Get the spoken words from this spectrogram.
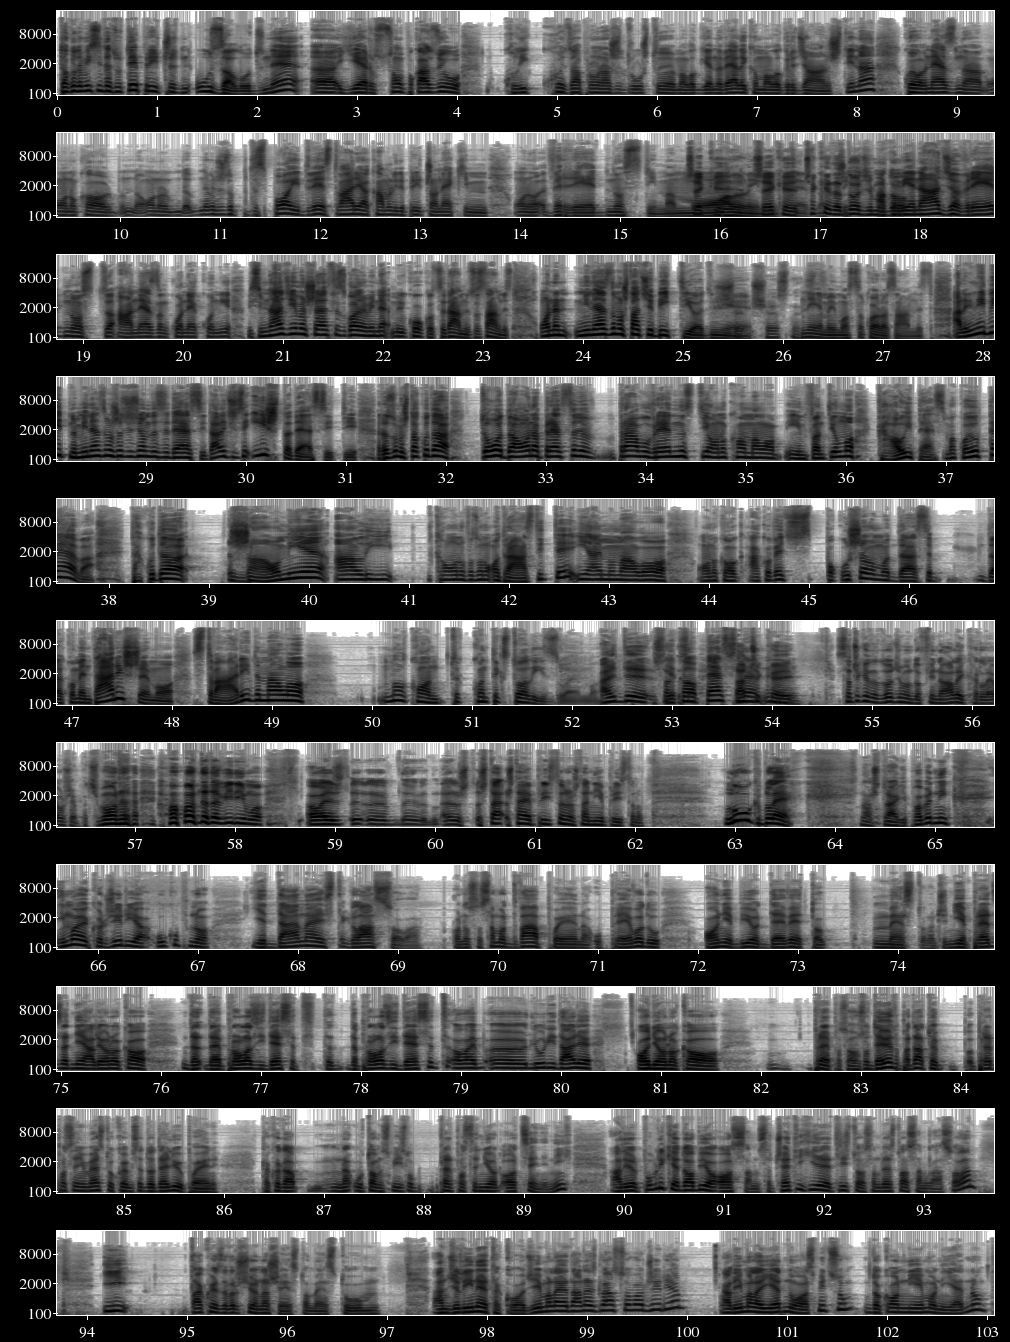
tako da mislim da su te priče uzaludne, uh, jer samo pokazuju koliko je zapravo naše društvo je malo, jedna velika malograđanština koja ne zna ono kao ono ne može da, da spoji dve stvari a kamoli da priča o nekim ono vrednostima Čekaj, molim čekaj, te, čekaj da znači, dođemo ako do- mi je nađa vrednost a ne znam ko neko nije mislim nađa ima 16 godina mi ne, koliko 17 18 ona mi ne znamo šta će biti od nje Še, 16. Nema im osam, skoro 18. Ali nije bitno, mi ne znamo šta će s njom da se desi. Da li će se išta desiti. Razumeš, tako da to da ona predstavlja pravu vrednost je ono kao malo infantilno, kao i pesma koju peva. Tako da, žao mi je, ali kao ono fazonu odrastite i ajmo malo ono kao ako već pokušavamo da se da komentarišemo stvari da malo malo kont kontekstualizujemo. Ajde, sa, Jer kao pesme- sačekaj, mm. sačekaj da dođemo do finala i Karleuše, pa ćemo onda, onda da vidimo ovaj, šta, šta je pristojno, šta nije pristojno. Luke Black, naš dragi pobednik, imao je kod žirija ukupno 11 glasova, odnosno samo dva poena u prevodu, on je bio deveto mesto, znači nije predzadnje, ali ono kao da, da je prolazi 10, da, da prolazi 10 ovaj, e, ljudi dalje, on je ono kao pretposlednje, odnosno deveto, pa da, to je pretposlednje mesto u kojem se dodeljuju poeni. Tako da, na, u tom smislu, pretposlednji od ocenjenih. Ali od publike je dobio 8 sa 4388 glasova i tako je završio na šestom mestu. Anđelina je takođe imala 11 glasova od žirija, ali imala je jednu osmicu, dok on nije imao ni jednu.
